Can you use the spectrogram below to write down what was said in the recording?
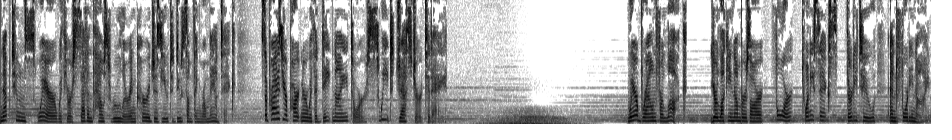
Neptune's square with your seventh house ruler encourages you to do something romantic. Surprise your partner with a date night or sweet gesture today. Wear brown for luck. Your lucky numbers are 4, 26, 32, and 49.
